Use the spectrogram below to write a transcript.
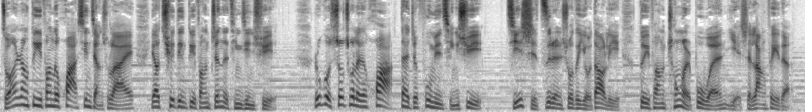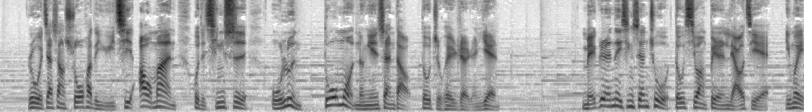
总要让对方的话先讲出来，要确定对方真的听进去。如果说出来的话带着负面情绪，即使自认说的有道理，对方充耳不闻也是浪费的。如果加上说话的语气傲慢或者轻视，无论多么能言善道，都只会惹人厌。每个人内心深处都希望被人了解，因为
